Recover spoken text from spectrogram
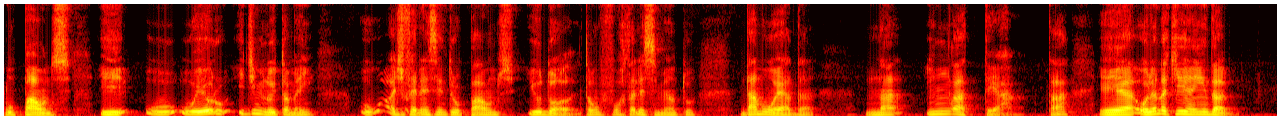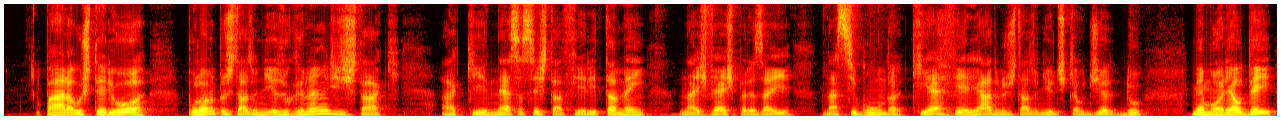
o pounds e o, o euro e diminui também o, a diferença entre o pounds e o dólar. Então, o fortalecimento da moeda na Inglaterra. Tá? É, olhando aqui ainda para o exterior, pulando para os Estados Unidos, o grande destaque aqui nessa sexta-feira e também nas vésperas aí na segunda, que é feriado nos Estados Unidos, que é o dia do Memorial Day,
